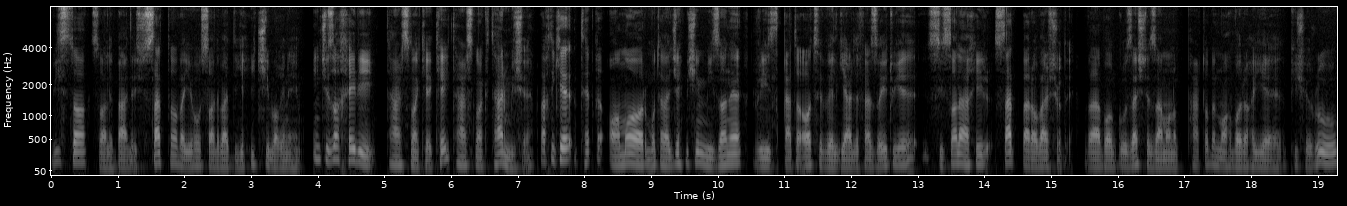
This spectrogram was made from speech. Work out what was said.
20 تا سال بعدش 100 تا و یهو سال بعد دیگه هیچی باقی نمیم این چیزا خیلی ترسناکه. کی ترسناکتر میشه؟ وقتی که طبق آمار متوجه میشیم میزان ریز قطعات ولگرد فضایی توی سی سال اخیر 100 برابر شده. و با گذشت زمان و پرتاب ماهواره های پیش رو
